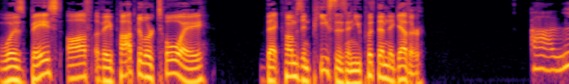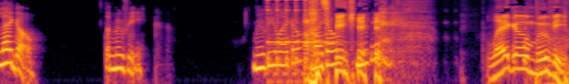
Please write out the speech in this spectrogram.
was based off of a popular toy that comes in pieces and you put them together. Uh, Lego, the movie. Movie Lego? I'll Lego movie? Lego movie.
